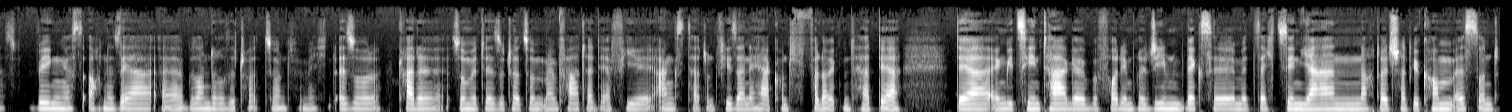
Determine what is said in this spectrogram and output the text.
Deswegen ist auch eine sehr äh, besondere Situation für mich. Also gerade so mit der Situation mit meinem Vater, der viel Angst hat und viel seine Herkunft verleugnet hat, der der irgendwie zehn Tage bevor dem Regimewechsel mit 16 Jahren nach Deutschland gekommen ist und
